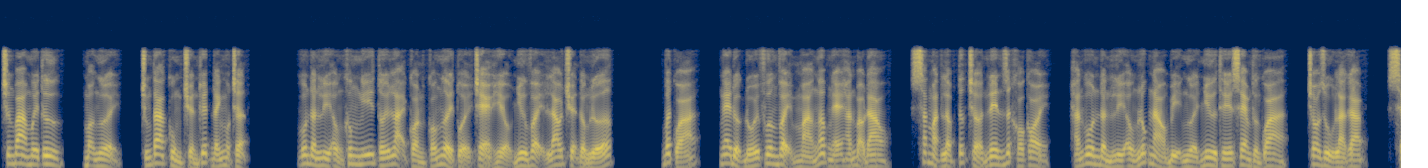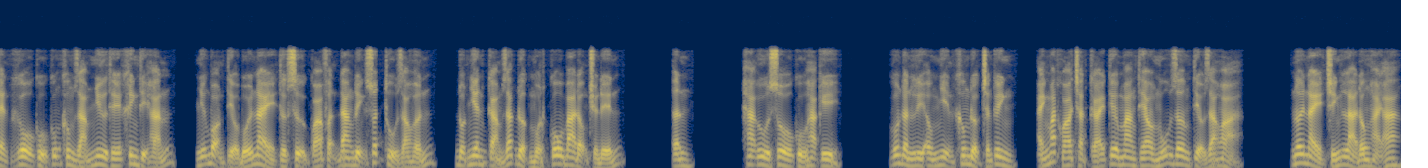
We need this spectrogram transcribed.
Chương ba mươi b ố mọi người, chúng ta cùng truyền thuyết đánh một trận. Gôn đần lì ổng không nghĩ tới lại còn có người tuổi trẻ hiểu như vậy lao chuyện đồng lứa. Bất quá, nghe được đối phương vậy mà ngấp nghé hắn bảo đao, sắc mặt lập tức trở nên rất khó coi. Hắn gôn đần lì ổng lúc nào bị người như thế xem thường qua, cho dù là gạp sẹt gỗ cụ cũng không dám như thế khinh thị hắn. Những bọn tiểu bối này thực sự quá phận đang định xuất thủ giáo hấn đột nhiên cảm giác được một cô ba động chuyển đến ân. Hạ ủ sổ cụ hạ kỳ. Golden lee ông nhịn không được chấn kinh, ánh mắt khóa chặt cái kia mang theo mũ dơm tiểu gia hỏa. Nơi này chính là đông hải a.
